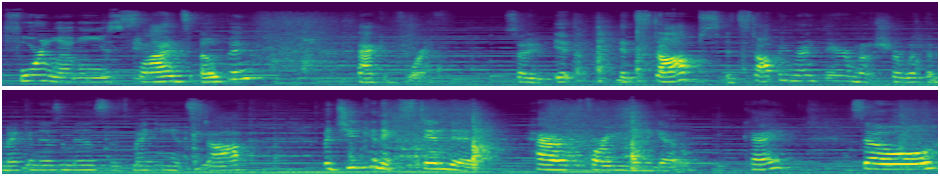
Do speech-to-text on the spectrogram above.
Four levels. It slides open, back and forth. So it, it stops, it's stopping right there. I'm not sure what the mechanism is that's making it stop, but you can extend it however far you wanna go, okay? So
